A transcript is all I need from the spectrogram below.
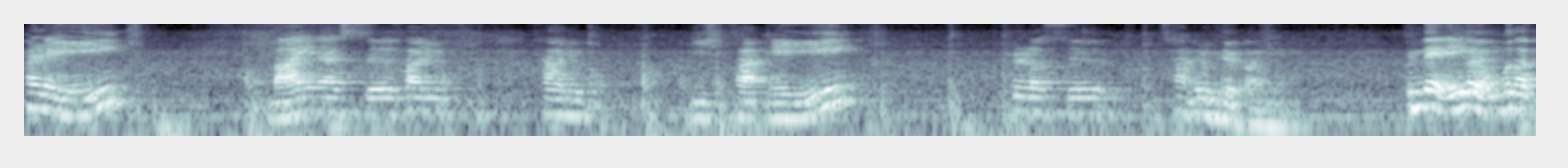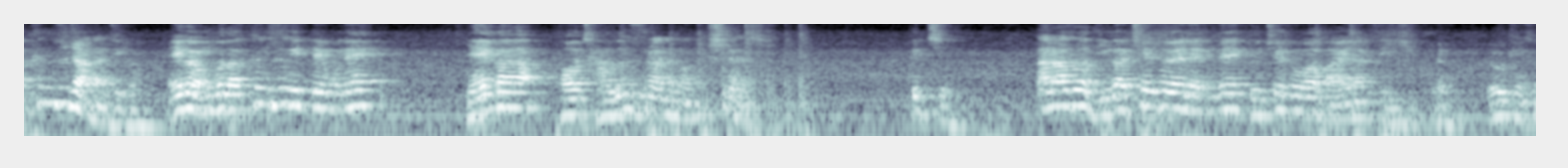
8a 마이너스 46 46 24a 플러스 3 이렇게 될 거 아니에요. 근데 a가 0보다 큰 수잖아 지금. a가 0보다 큰 수기 때문에 얘가 더 작은 수라는 건 확실하지. 그치? 따라서 네가 최소해야 되는데 그 최소가 마이너스 29래. 이렇게 해서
